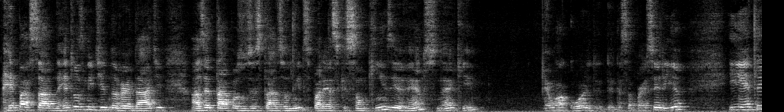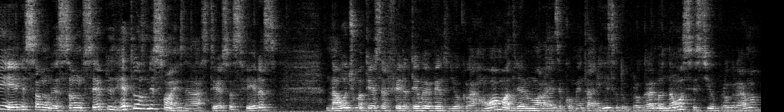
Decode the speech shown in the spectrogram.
repassado, né, retransmitido na verdade as etapas dos Estados Unidos, parece que são 15 eventos, né, que é o acordo dessa parceria, e entre eles são, são sempre retransmissões, né, às terças-feiras, na última terça-feira teve o evento de Oklahoma, Adriano Moraes é comentarista do programa, eu não assisti o programa,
